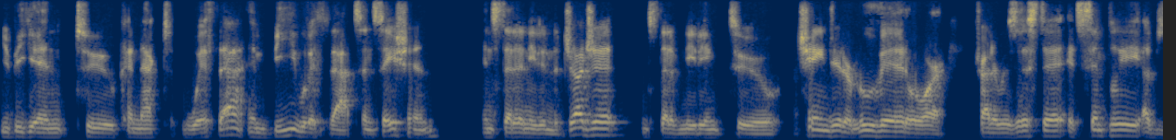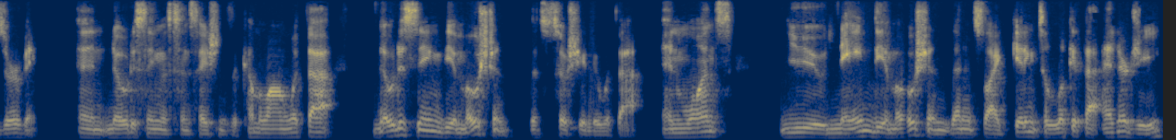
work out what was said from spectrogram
You begin to connect with that and be with that sensation instead of needing to judge it, instead of needing to change it or move it or try to resist it. It's simply observing and noticing the sensations that come along with that, noticing the emotion that's associated with that. And once you name the emotion, then it's like getting to look at that energy.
